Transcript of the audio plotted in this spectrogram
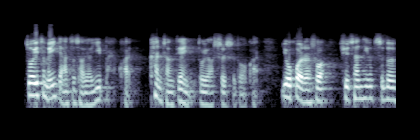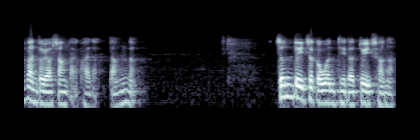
做一次美甲至少要一百块，看场电影都要四十多块，又或者说去餐厅吃顿饭都要上百块的，等等。针对这个问题的对策呢，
